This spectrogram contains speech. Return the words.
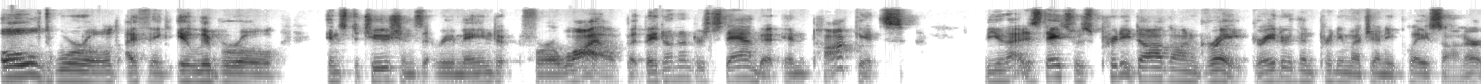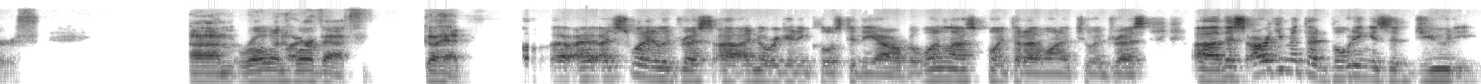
old world, I think, illiberal institutions that remained for a while, but they don't understand that in pockets, the United States was pretty doggone great, greater than pretty much any place on earth. Um, Roland Horvath, go ahead. Uh, I just wanted to address, uh, I know we're getting close to the hour, but one last point that I wanted to address. Uh, this argument that voting is a duty,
